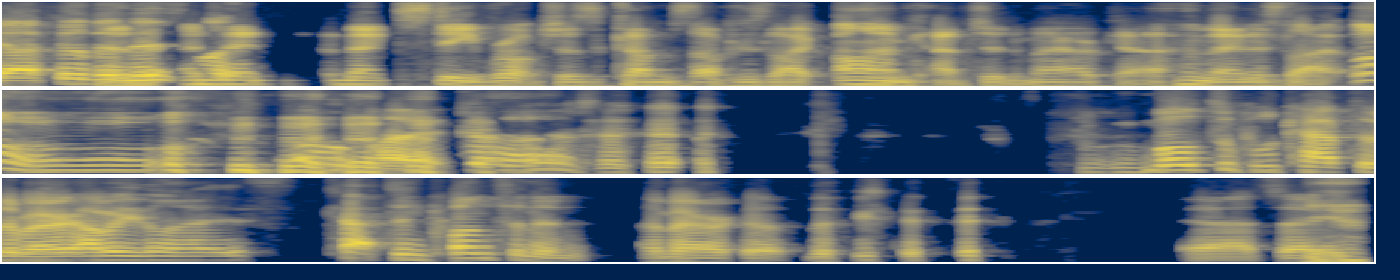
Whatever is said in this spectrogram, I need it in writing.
yeah, I feel that And, there's and like, then and then Steve Rogers comes up and he's like, "I'm Captain America," and then it's like, "Oh, oh my god, multiple Captain America. I mean, like, it's Captain Continent America. yeah. So Yeah.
